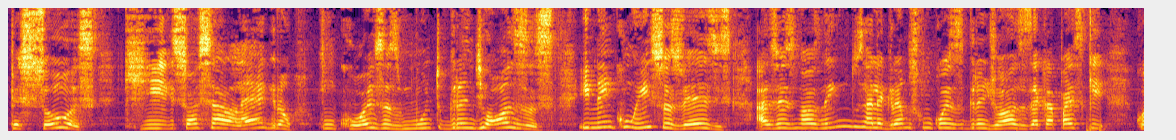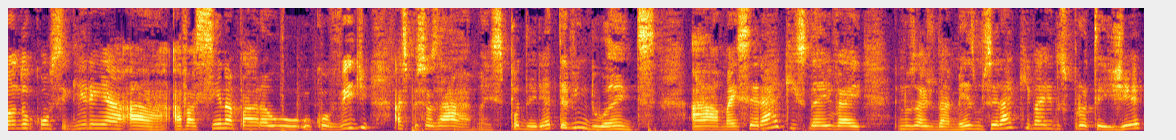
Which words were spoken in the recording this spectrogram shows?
pessoas que só se alegram com coisas muito grandiosas. E nem com isso, às vezes. Às vezes nós nem nos alegramos com coisas grandiosas. É capaz que quando conseguirem a, a, a vacina para o, o Covid, as pessoas, ah, mas poderia ter vindo antes. Ah, mas será que isso daí vai nos ajudar mesmo? Será que vai nos proteger?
